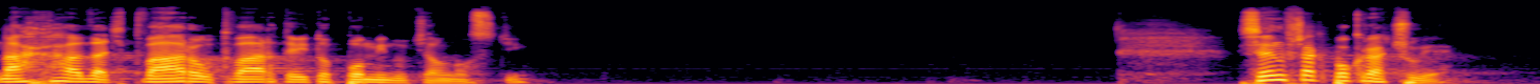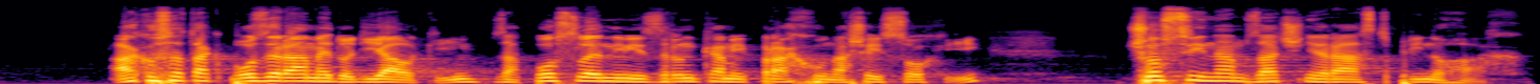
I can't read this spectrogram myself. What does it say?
nachádzať tvárou tvár tejto pominuteľnosti? Sen však pokračuje. Ako sa tak pozeráme do diálky za poslednými zrnkami prachu našej sochy, čo si nám začne rásť pri nohách?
